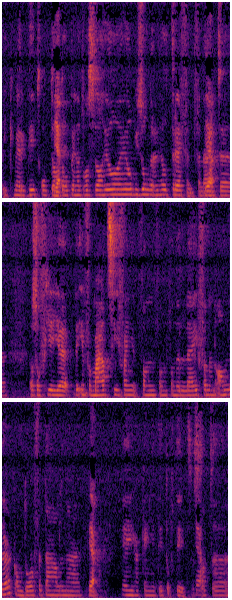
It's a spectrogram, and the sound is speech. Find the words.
ik merk dit op, dat Ja. op. En dat was wel heel, heel bijzonder en heel treffend. Vanuit, alsof je, je de informatie van, je, van, van, van de lijf van een ander kan doorvertalen naar. Ja. Hé, hey, herken je dit of dit? Dus Ja. dat, eh,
